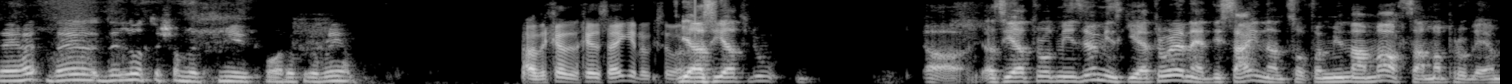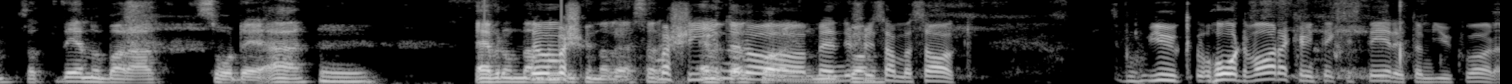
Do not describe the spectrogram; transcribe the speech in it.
det, det, det låter som ett mjukvaruproblem. Ja, det kan det säkert också vara. Ja, alltså jag tror... Ja, alltså jag tror åtminstone min skrivare, jag tror den är designad så, för min mamma har haft samma problem. Så att det är nog bara så det är. Mm. Även om den borde mas- kunna lösa det. Maskiner och människor är samma sak. Mjuk, hårdvara kan ju inte existera utan mjukvara.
